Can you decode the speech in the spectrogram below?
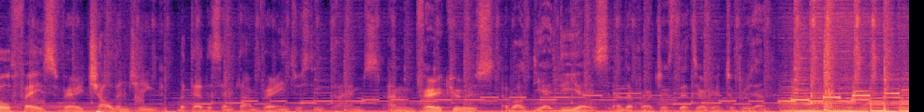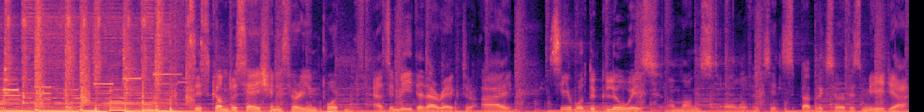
We all face very challenging, but at the same time, very interesting times. I'm very curious about the ideas and the projects that you're going to present. This conversation is very important. As a media director, I see what the glue is amongst all of it. It's public service media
